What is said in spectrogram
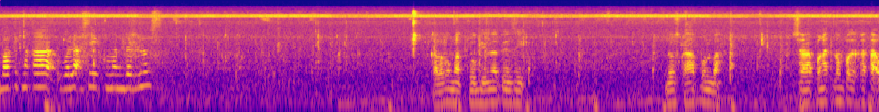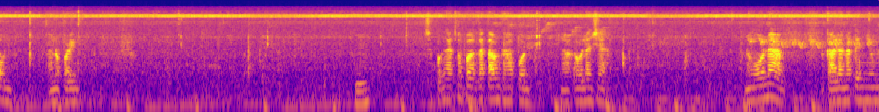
Bakit nakawala si Commander Luz? Kala ko matugin natin si Dos kahapon ba? Sa pangatlong pagkakataon, ano pa rin? Hmm? Sa pangatlong pagkakataon kahapon, nakakawalan siya. Nung una, akala natin yung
